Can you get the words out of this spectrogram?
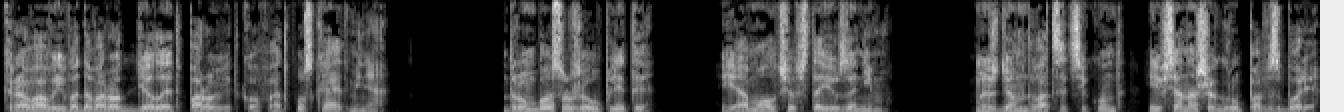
Кровавый водоворот делает пару витков и отпускает меня. Друмбос уже у плиты. Я молча встаю за ним. Мы ждем 20 секунд, и вся наша группа в сборе.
